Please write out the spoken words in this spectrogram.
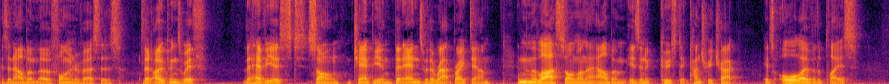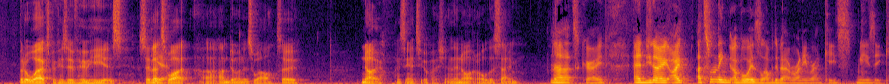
is an album of Falling in Reverse's that opens with the heaviest song, Champion, that ends with a rap breakdown. And then the last song on that album is an acoustic country track. It's all over the place, but it works because of who he is. So that's Yeah. what uh, I'm doing as well. So, no, is the answer to your question. They're not all the same. No, that's great. And you know, I that's something I've always loved about Ronnie Radke's music.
